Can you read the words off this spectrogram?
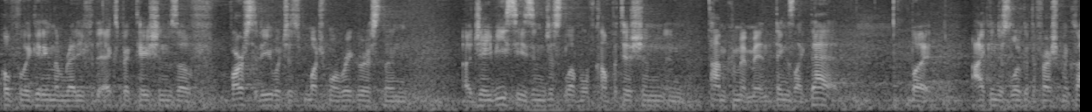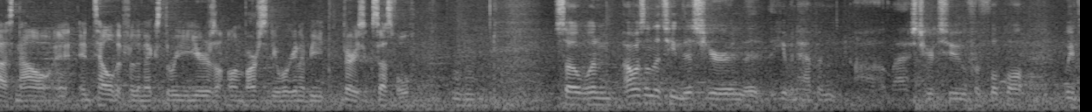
hopefully getting them ready for the expectations of varsity, which is much more rigorous than a JV season, just level of competition and time commitment and things like that. But I can just look at the freshman class now and, and tell that for the next three years on varsity, we're going to be very successful. Mm-hmm. So when I was on the team this year, and it even happened uh, last year too for football, we've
